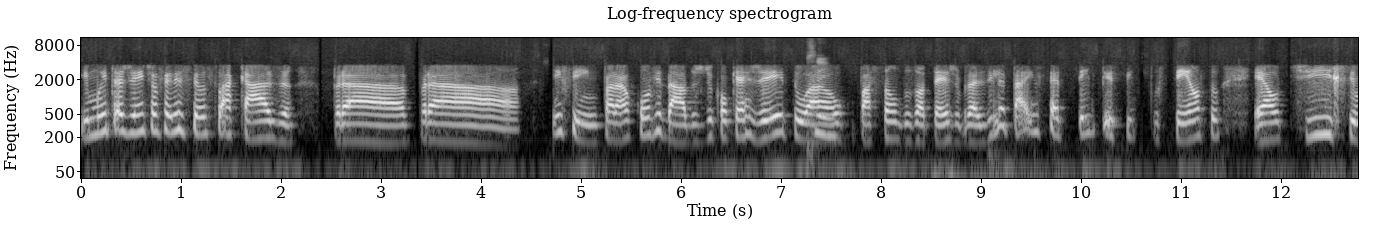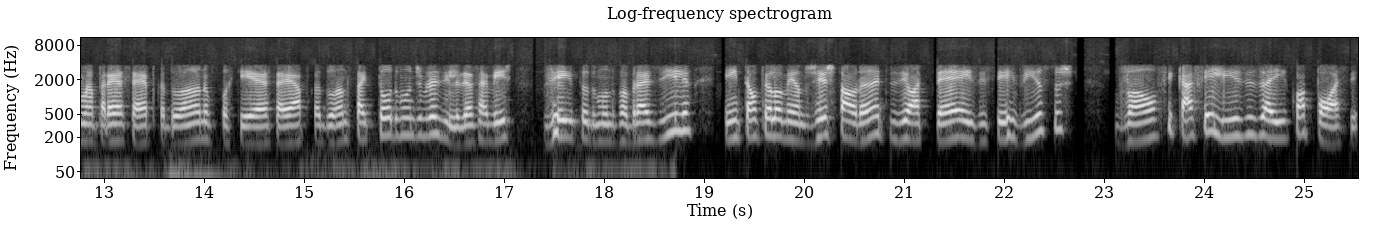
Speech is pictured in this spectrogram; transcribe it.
e muita gente ofereceu sua casa para para enfim, para convidados. De qualquer jeito, Sim. a ocupação dos hotéis de Brasília está em 75%, é altíssima para essa época do ano, porque essa época do ano sai todo mundo de Brasília. Dessa vez veio todo mundo para Brasília, então pelo menos restaurantes e hotéis e serviços vão ficar felizes aí com a posse.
